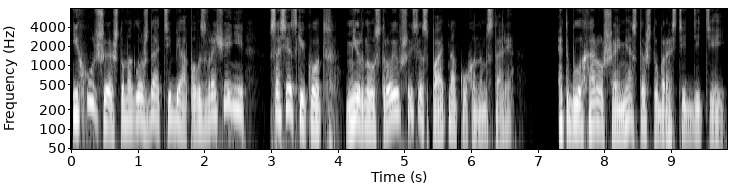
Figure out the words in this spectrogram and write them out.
И худшее, что могло ждать тебя по возвращении, соседский кот, мирно устроившийся спать на кухонном столе. Это было хорошее место, чтобы растить детей.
